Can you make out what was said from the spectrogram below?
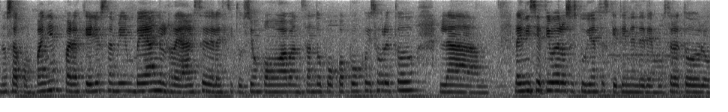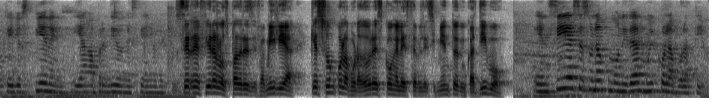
nos acompañen para que ellos también vean el realce de la institución, cómo va avanzando poco a poco y sobre todo la, la iniciativa de los estudiantes que tienen de demostrar todo lo que ellos tienen y han aprendido en este año lectivo. Se refiere a los padres de familia que son colaboradores con el establecimiento educativo. En sí, esta es una comunidad muy colaborativa.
